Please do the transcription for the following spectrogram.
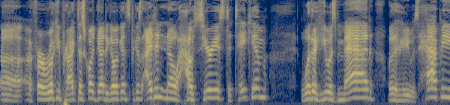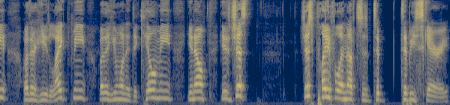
uh, for a rookie practice squad guy to go against because I didn't know how serious to take him whether he was mad, whether he was happy, whether he liked me, whether he wanted to kill me. You know, he's just just playful enough to to, to be scary.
